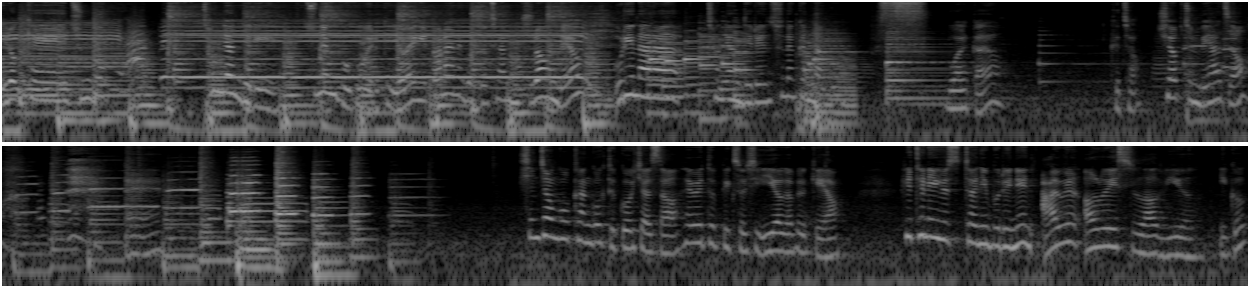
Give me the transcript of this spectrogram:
네, 이렇게 중국 청년들이 수능 보고 이렇게 여행에 떠나는 것도 참 부러운데요. 우리나라 청년들은 수능 끝나고 뭐 할까요? 그쵸? 취업 준비하죠. 네. 신청곡 한 곡 듣고 오셔서 해외 토픽 소식 이어가 볼게요. 휘트니 휴스턴이 부르는 I Will Always Love You 이 곡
